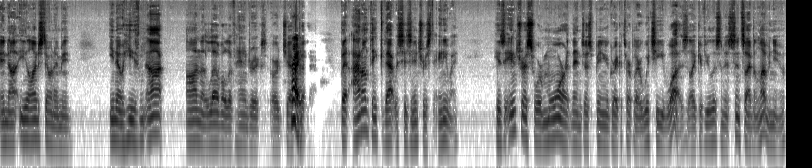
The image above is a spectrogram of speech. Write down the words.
and not, you'll understand what I mean. You know, he's not on the level of Hendrix or Jeff Right. Beck, but I don't think that was his interest anyway. His interests were more than just being a great guitar player, which he was. Like if you listen to "Since I've Been Loving You,"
